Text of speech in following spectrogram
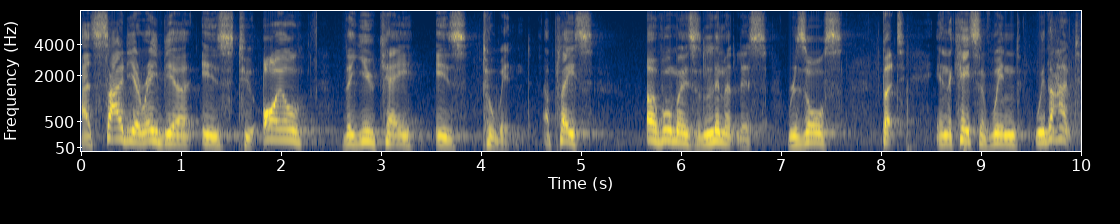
As Saudi Arabia is to oil, the UK is to wind, a place of almost limitless resource, but in the case of wind, without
